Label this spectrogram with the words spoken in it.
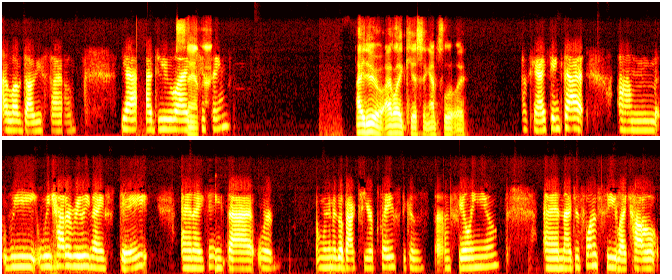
I love doggy style. Yeah, do you like Stand- kissing? I do. I like kissing. Absolutely. Okay, I think that um, we we had a really nice date, and I think that we're we're gonna go back to your place because I'm feeling you, and I just want to see like how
